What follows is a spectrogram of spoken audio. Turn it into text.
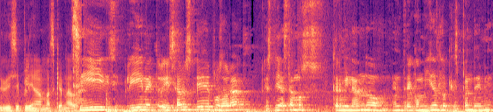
y disciplina más que nada. Sí, disciplina y todo. Y sabes qué, pues ahora ya estamos terminando, entre comillas, lo que es pandemia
